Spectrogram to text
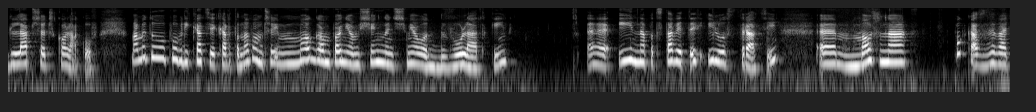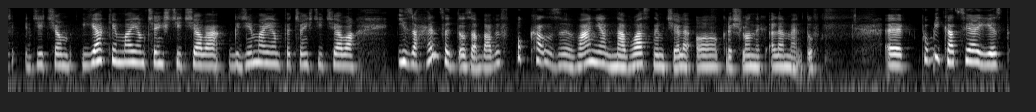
dla przedszkolaków. Mamy tu publikację kartonową, czyli mogą po nią sięgnąć śmiało dwulatki. E, I na podstawie tych ilustracji można pokazywać dzieciom, jakie mają części ciała, gdzie mają te części ciała i zachęcać do zabawy w pokazywania na własnym ciele określonych elementów. E, Publikacja jest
